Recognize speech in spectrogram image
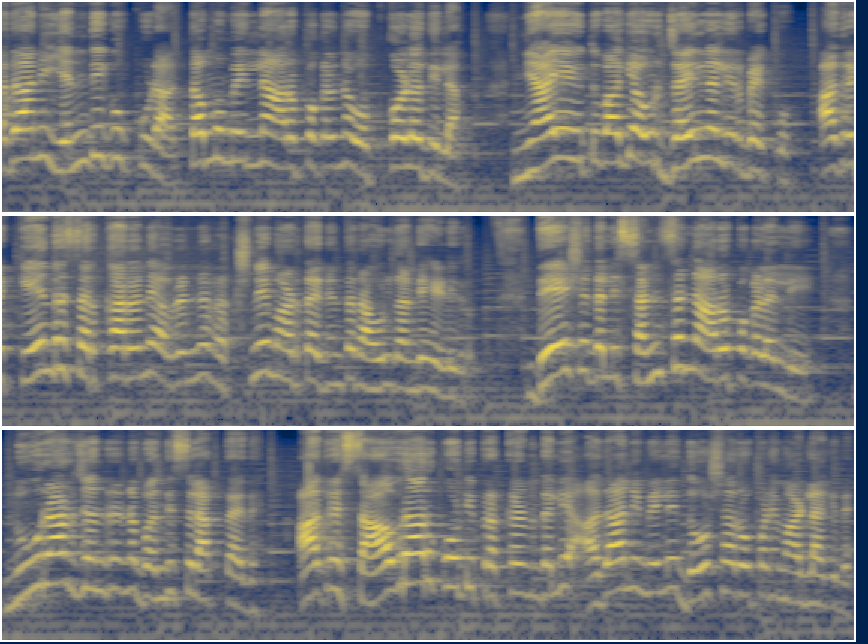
ಅದಾನಿ ಎಂದಿಗೂ ಕೂಡ ತಮ್ಮ ಮೇಲಿನ ಆರೋಪಗಳನ್ನ ಒಪ್ಕೊಳ್ಳೋದಿಲ್ಲ. ನ್ಯಾಯಯುತವಾಗಿ ಅವರು ಜೈಲಿನಲ್ಲಿರಬೇಕು. ಆದರೆ ಕೇಂದ್ರ ಸರ್ಕಾರನೇ ಅವರನ್ನ ರಕ್ಷಣೆ ಮಾಡ್ತಾ ಇದೆ ಅಂತ ರಾಹುಲ್ ಗಾಂಧಿ ಹೇಳಿದರು. ದೇಶದಲ್ಲಿ ಸಣ್ಣ ಸಣ್ಣ ಆರೋಪಗಳಲ್ಲಿ ನೂರಾರು ಜನರನ್ನು ಬಂಧಿಸಲಾಗ್ತಾ ಇದೆ. ಆದರೆ ಸಾವಿರಾರು ಕೋಟಿ ಪ್ರಕರಣದಲ್ಲಿ ಅದಾನಿ ಮೇಲೆ ದೋಷಾರೋಪಣೆ ಮಾಡಲಾಗಿದೆ.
